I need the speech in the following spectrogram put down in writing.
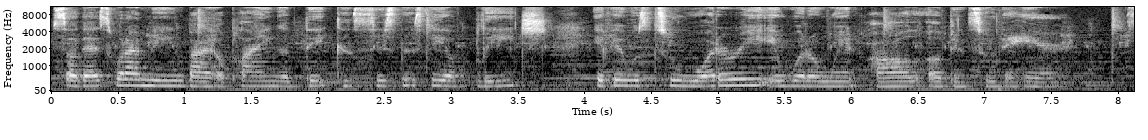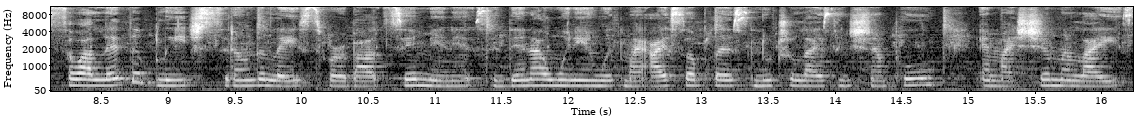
So that's what I mean by applying a thick consistency of bleach. If it was too watery, it would have went all up into the hair. So I let the bleach sit on the lace for about 10 minutes and then I went in with my Isoplus neutralizing shampoo and my Shimmer Lights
